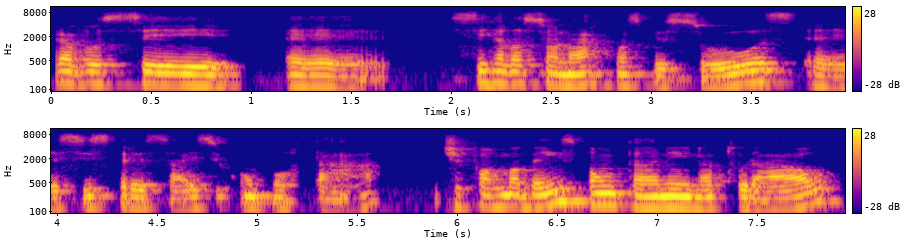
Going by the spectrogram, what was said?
para você é, se relacionar com as pessoas, é, se expressar e se comportar de forma bem espontânea e natural,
